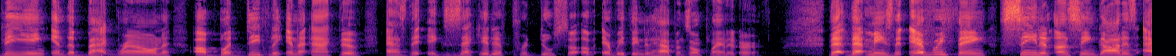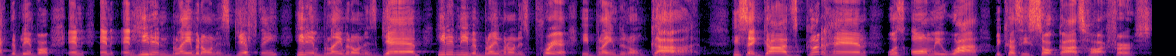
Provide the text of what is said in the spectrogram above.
being in the background, uh, but deeply interactive as the executive producer of everything that happens on planet Earth. That, that means that everything seen and unseen, God is actively involved. And, and, and he didn't blame it on his gifting. He didn't blame it on his gab. He didn't even blame it on his prayer. He blamed it on God. He said, God's good hand was on me. Why? Because he sought God's heart first.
